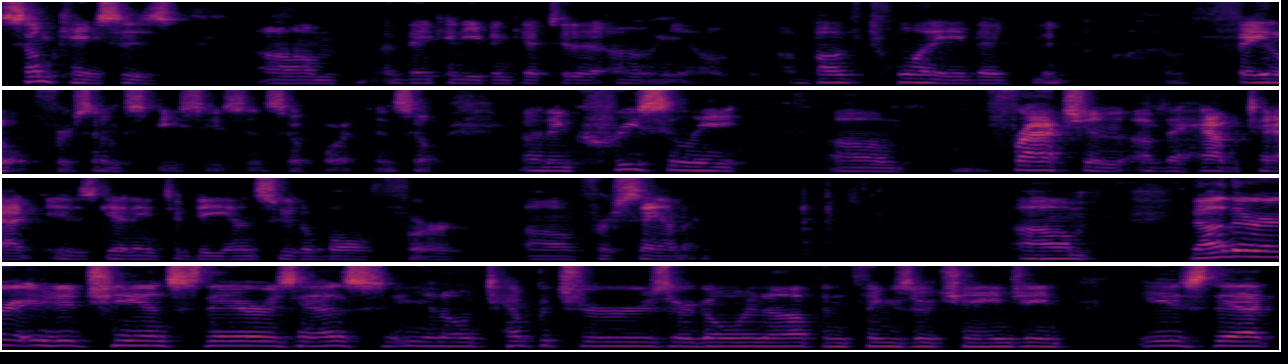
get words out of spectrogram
some cases, um, they can even get to uh, you know, above 20. The, fatal for some species and so forth. And so an increasingly um, fraction of the habitat is getting to be unsuitable for, uh, for salmon. Um, the other chance there is as you know temperatures are going up and things are changing is that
